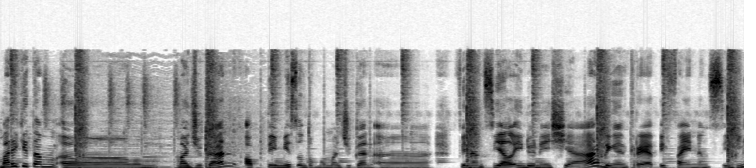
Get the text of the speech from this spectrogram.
Mari kita uh, memajukan optimis untuk memajukan uh, finansial Indonesia dengan creative financing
